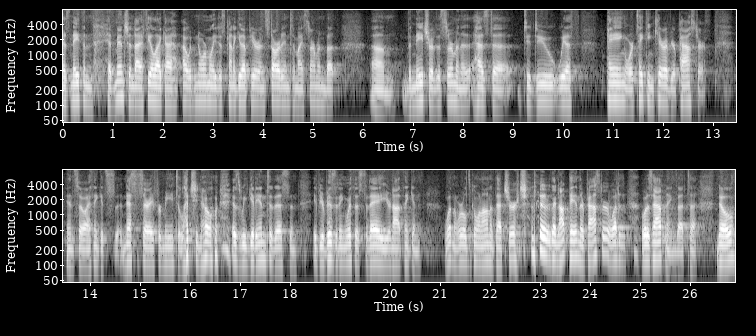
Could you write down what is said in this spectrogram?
as Nathan had mentioned, I feel like I, I would normally just kind of get up here and start into my sermon, but um, the nature of this sermon has to, to do with paying or taking care of your pastor. And so I think it's necessary for me to let you know as we get into this. And if you're visiting with us today, you're not thinking, what in the world's going on at that church? are they not paying their pastor? What is, what is happening? But uh, no,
